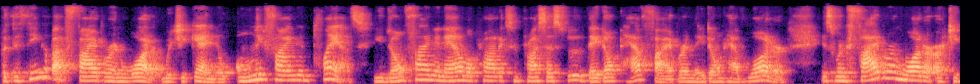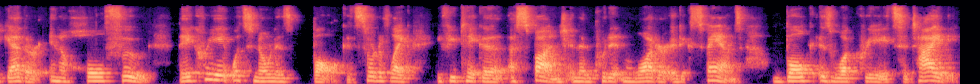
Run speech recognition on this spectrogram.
But the thing about fiber and water, which again, you'll only find in plants, you don't find in animal products and processed food, they don't have fiber and they don't have water, is when fiber and water are together in a whole food, they create what's known as bulk. It's sort of like if you take a, a sponge and then put it in water, it expands bulk is what creates satiety.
